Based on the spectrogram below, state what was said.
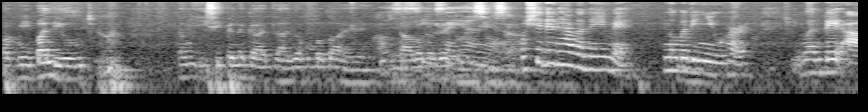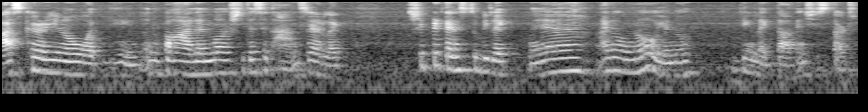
pag may baliw, ang iisipin agad, lalo kung babae, Oh, tawag Sisa agad doon, Sisa. Well, she didn't have a name eh. Nobody knew her. When they ask her, you know, what, ano pangalan mo, she doesn't answer. Like, she pretends to be like, eh, I don't know, you know. Something like that. And she starts,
